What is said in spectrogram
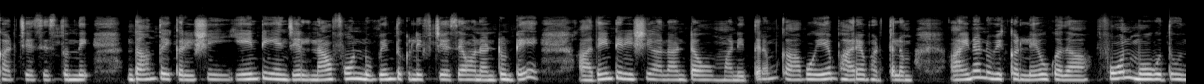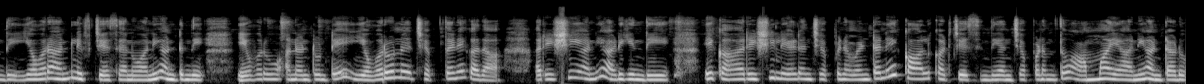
కట్ చేసేస్తుంది. దాంతో ఇక రిషి ఏంటి ఏంజల్ నా ఫోన్ నువ్వెందుకు లిఫ్ట్ చేసావు? అని అంటుంటే అదేంటి రిషి అలా అంటావు? మన ఇద్దరం కాబోయే భార్యాభర్తలం. అయినా నువ్వు ఇక్కడ లేవు కదా. ఫోన్ మోగుతుంది ఎవరా అని లిఫ్ట్ చేశాను అని అంటుంది. ఎవరు? అని అంటుంటే ఎవరో చెప్తేనే కదా రిషి అని అడిగింది. ఇక రిషి లేడని చెప్పిన వెంటనే కాల్ కట్ చేసింది అని చెప్పడంతో అమ్మాయి అని అంటాడు.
